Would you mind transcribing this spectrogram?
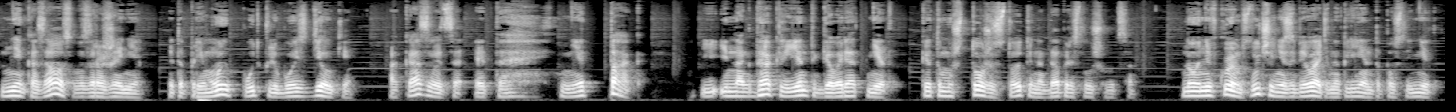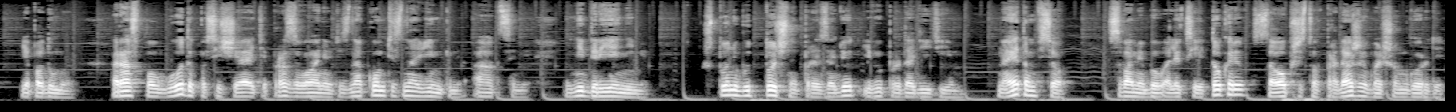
Мне казалось, возражение – это прямой путь к любой сделке. Оказывается, это не так. И иногда клиенты говорят «нет». К этому же тоже стоит иногда прислушиваться. Но ни в коем случае не забивайте на клиента после «нет», я подумаю. Раз в полгода посещайте, прозванивайте, знакомьтесь с новинками, акциями, внедрениями. Что-нибудь точно произойдет и вы продадите им. На этом все. С вами был Алексей Токарев, сообщество в продаже в большом городе.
